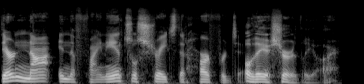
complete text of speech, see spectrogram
they're not in the financial straits that Hartford's in. Oh, they assuredly are.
